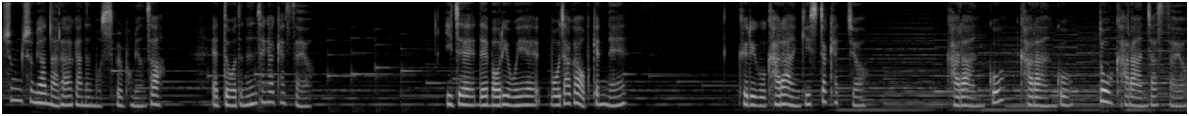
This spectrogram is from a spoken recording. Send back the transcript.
춤추며 날아가는 모습을 보면서 에드워드는 생각했어요. 이제 내 머리 위에 모자가 없겠네. 그리고 가라앉기 시작했죠. 가라앉고 가라앉고 또 가라앉았어요.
